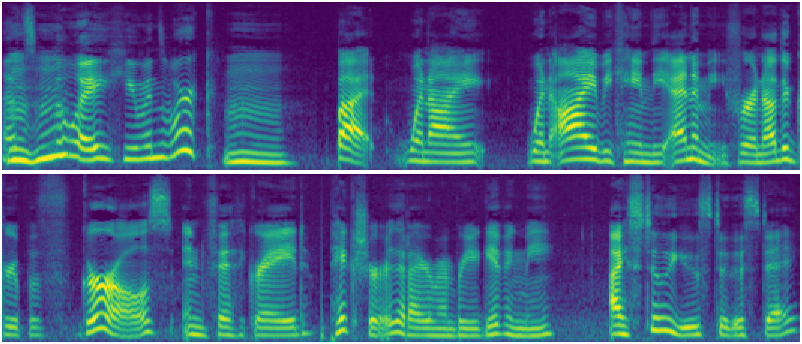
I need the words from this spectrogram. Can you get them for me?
that's the way humans work. Mm. But when I when I became the enemy for another group of girls in fifth grade, picture that I remember you giving me, I still use to this day,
